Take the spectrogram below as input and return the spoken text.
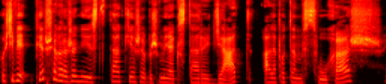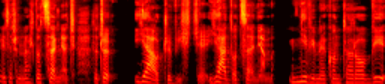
Właściwie pierwsze wrażenie jest takie, że brzmi jak stary dziad, ale potem słuchasz i zaczynasz doceniać. Znaczy, ja oczywiście, ja doceniam. Nie wiem, jak on to robi,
